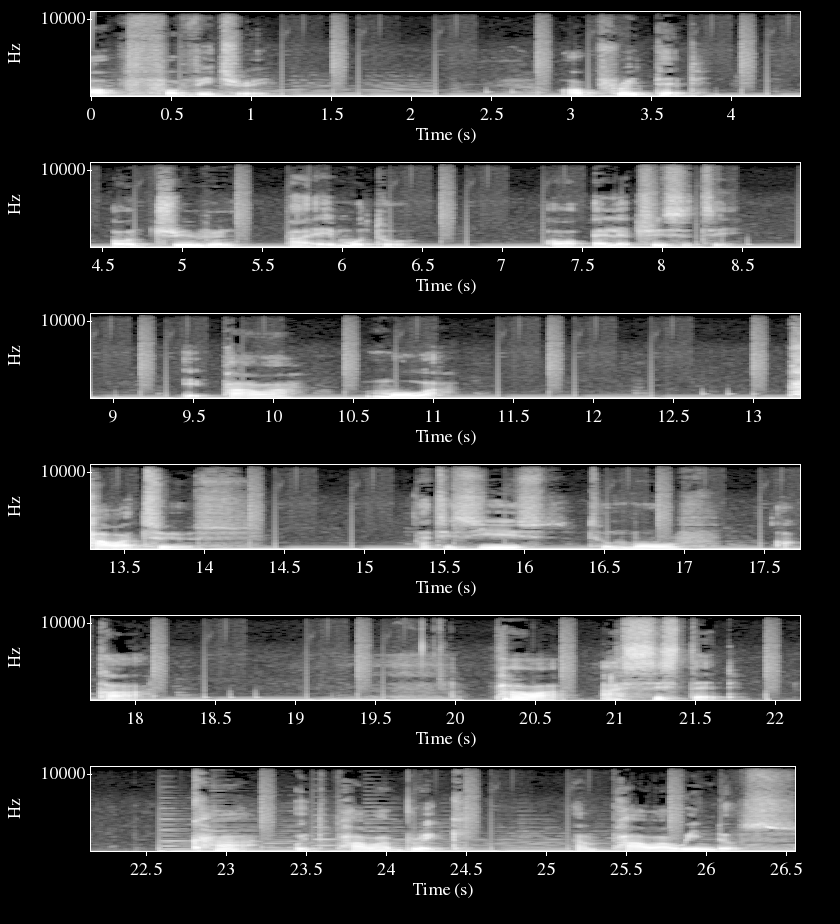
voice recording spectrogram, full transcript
up for victory. Operated or driven by a motor or electricity, a power mower, power tools that is used to move a car, power assisted car with power brake and power windows.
